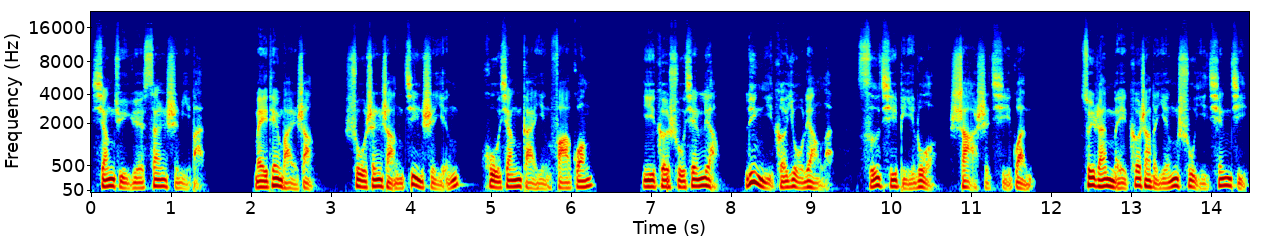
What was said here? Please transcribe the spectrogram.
相距约三十米半。每天晚上，树身上尽是萤，互相感应发光。一棵树先亮，另一棵又亮了，此起彼落，煞是奇观。虽然每棵上的萤数以千计，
